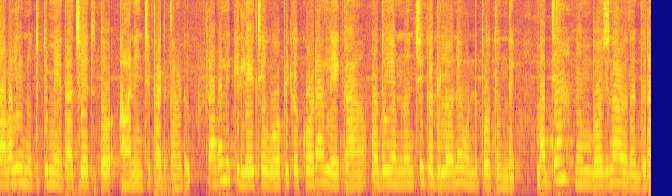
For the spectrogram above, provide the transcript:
రవలి నుదుటి మీద చేతితో ఆనించి పెడతాడు. రవలికి లేచే ఓపిక కూడా లేక ఉదయం నుంచి గదిలోనే ఉండిపోతుంది. మధ్యాహ్నం భోజనాల దగ్గర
